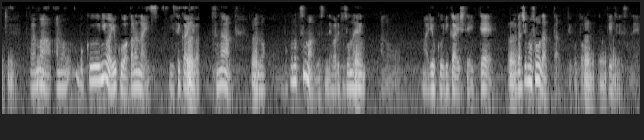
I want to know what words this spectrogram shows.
んだからまあ、あの、僕にはよくわからない世界ではですが、うんあの、僕の妻はですね、割とその辺、うんあの、まあ、よく理解していて、うん私もそうだったっていうことをうん言っていてですね、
